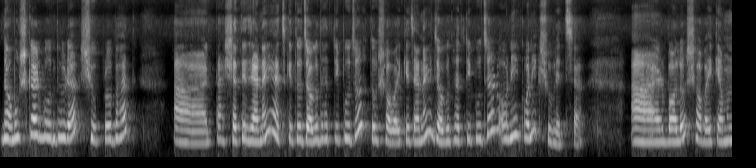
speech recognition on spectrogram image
নমস্কার বন্ধুরা, সুপ্রভাত। আর তার সাথে জানাই আজকে তো জগদ্ধাত্রী পুজো, তো সবাইকে জানাই জগদ্ধাত্রী পূজার অনেক অনেক শুভেচ্ছা। আর বলো, সবাই কেমন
